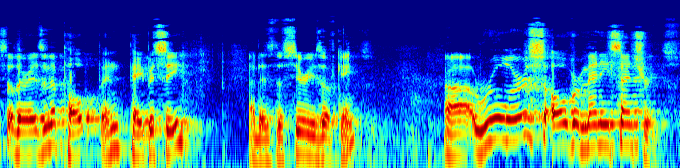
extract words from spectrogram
So there isn't a pope and papacy, that is the series of kings, uh, rulers over many centuries,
